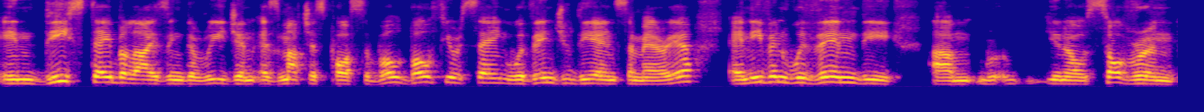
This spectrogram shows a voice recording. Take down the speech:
in destabilizing the region as much as possible. Both you're saying within Judea and Samaria, and even within the um, you know sovereign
